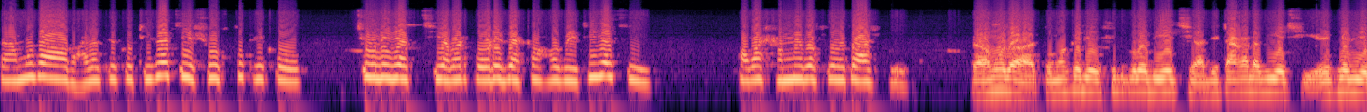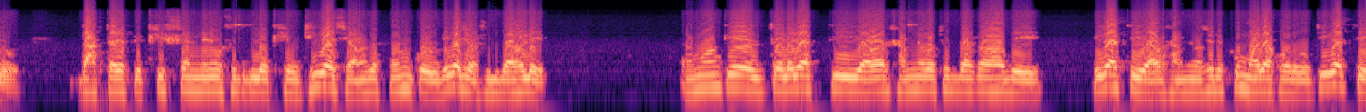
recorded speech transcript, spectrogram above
রামুদা, ভালো থেকো, ঠিক আছে? সুস্থ থেকো। চলে যাচ্ছি, আবার পরে দেখা হবে, ঠিক আছে? আবার সামনের বছর হয়তো আসব। রামুদা, তোমাকে যে ওষুধগুলো দিয়েছি আর যে টাকাটা দিয়েছি, রেখে দিও। ডাক্তারের প্রেসক্রিপশন মেনে ওষুধগুলো খেও ঠিক আছে? আমাকে ফোন করো, ঠিক আছে? অসুবিধা হলে। আঙ্কেল চলে যাচ্ছি। আবার সামনে বছর দেখা হবে। ঠিক আছে? আবার সামনের বছরে খুব মজা করব, ঠিক আছে?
